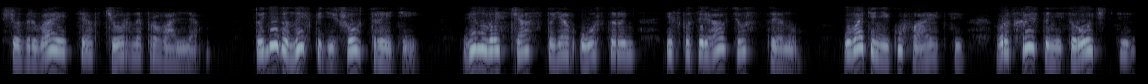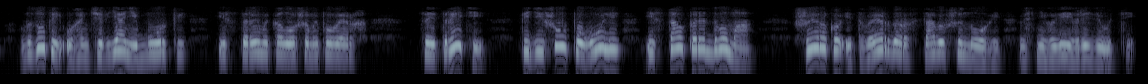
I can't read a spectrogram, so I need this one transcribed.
що зривається в чорне провалля. Тоді до них підійшов третій. Він увесь час стояв осторонь і спостерігав цю сцену. У ватяній куфайці, в розхристаній сорочці, взутий у ганчір'яній бурки із старими калошами поверх. Цей третій підійшов поволі і став перед двома, широко і твердо розставивши ноги в сніговій грязюці,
